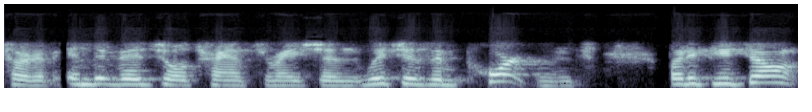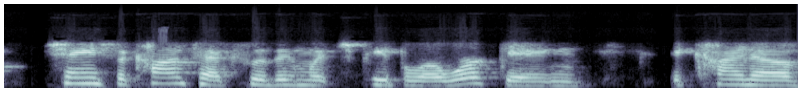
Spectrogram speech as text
sort of individual transformation, which is important. But if you don't change the context within which people are working, it kind of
